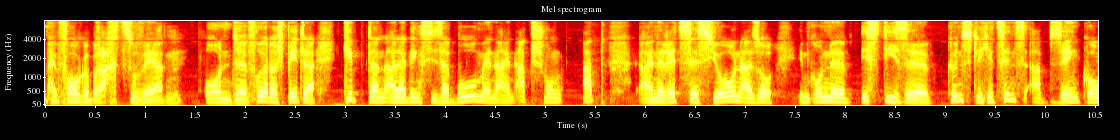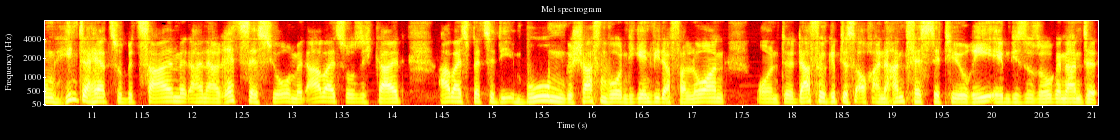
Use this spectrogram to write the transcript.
hervorgebracht zu werden. Und äh, früher oder später kippt dann allerdings dieser Boom in einen Abschwung ab, eine Rezession. Also im Grunde ist diese künstliche Zinsabsenkung hinterher zu bezahlen mit einer Rezession, mit Arbeitslosigkeit. Arbeitsplätze, die im Boom geschaffen wurden, die gehen wieder verloren. Und äh, dafür gibt es auch eine handfeste Theorie, eben diese sogenannte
